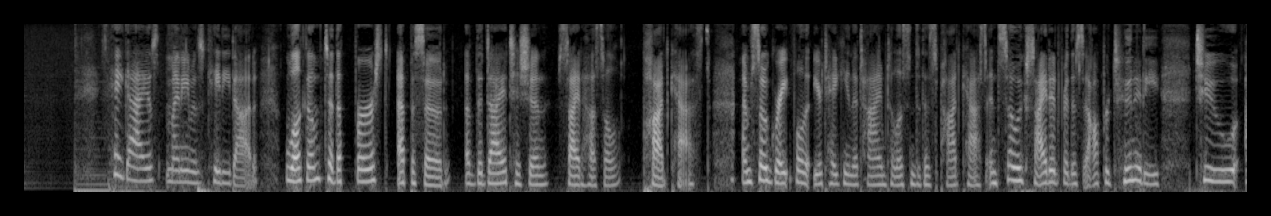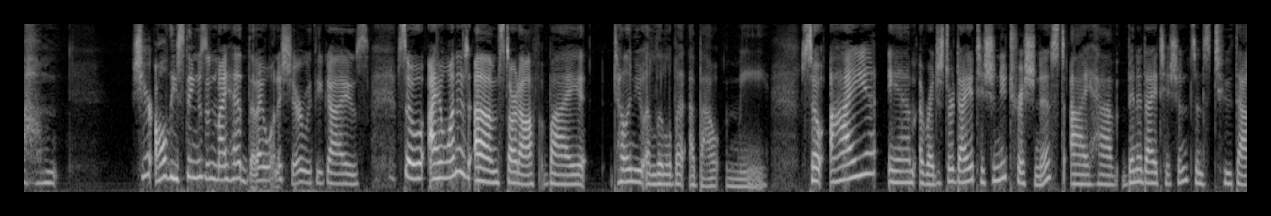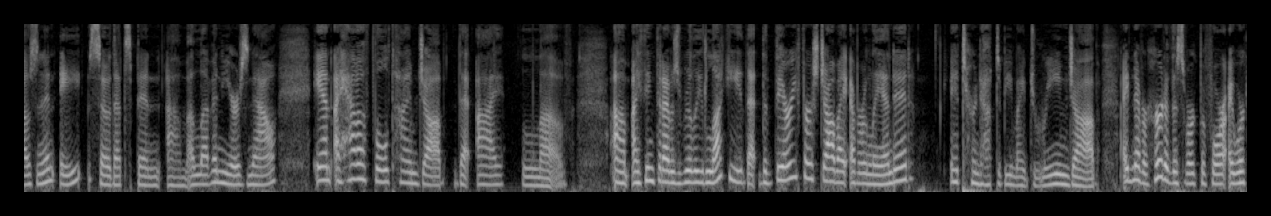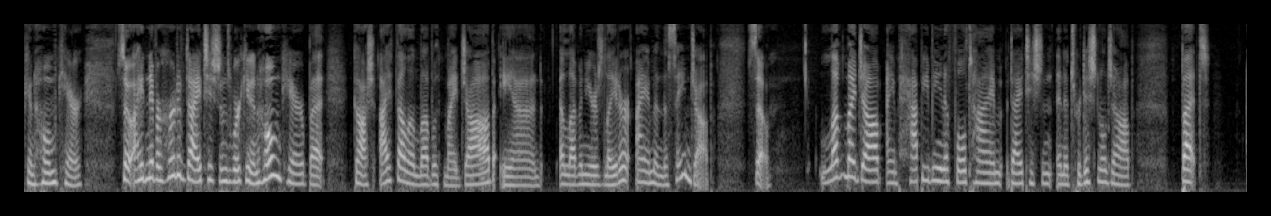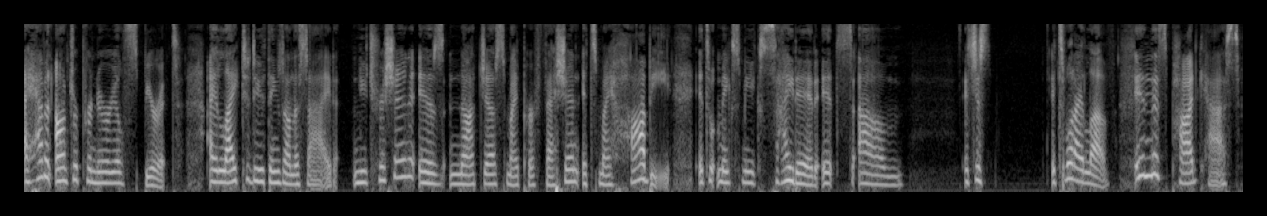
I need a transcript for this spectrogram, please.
Hey guys, my name is Katie Dodd. Welcome to the first episode of the Dietitian Side Hustle podcast. I'm so grateful that you're taking the time to listen to this podcast and so excited for this opportunity to um, share all these things in my head that I want to share with you guys. So, I want to um, start off by telling you a little bit about me. So, I am a registered dietitian nutritionist. I have been a dietitian since 2008, so that's been um, 11 years now. And I have a full time job that I love. Um, I think that I was really lucky that the very first job I ever landed, it turned out to be my dream job. I'd never heard of this work before. I work in home care. So I'd never heard of dietitians working in home care, but gosh, I fell in love with my job, and 11 years later, I am in the same job. So, love my job. I am happy being a full time dietitian in a traditional job, but I have an entrepreneurial spirit. I like to do things on the side. Nutrition is not just my profession, it's my hobby. It's what makes me excited. It's um it's just it's what I love. In this podcast,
